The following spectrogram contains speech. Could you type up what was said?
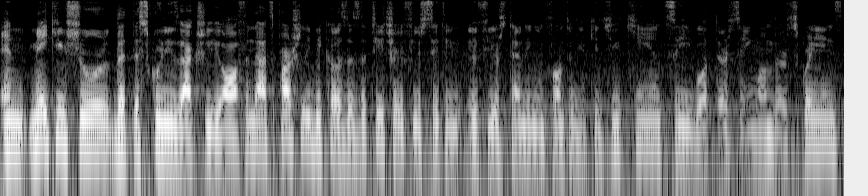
and making sure that the screen is actually off. And that's partially because as a teacher, if you're sitting, if you're standing in front of your kids, you can't see what they're seeing on their screens.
